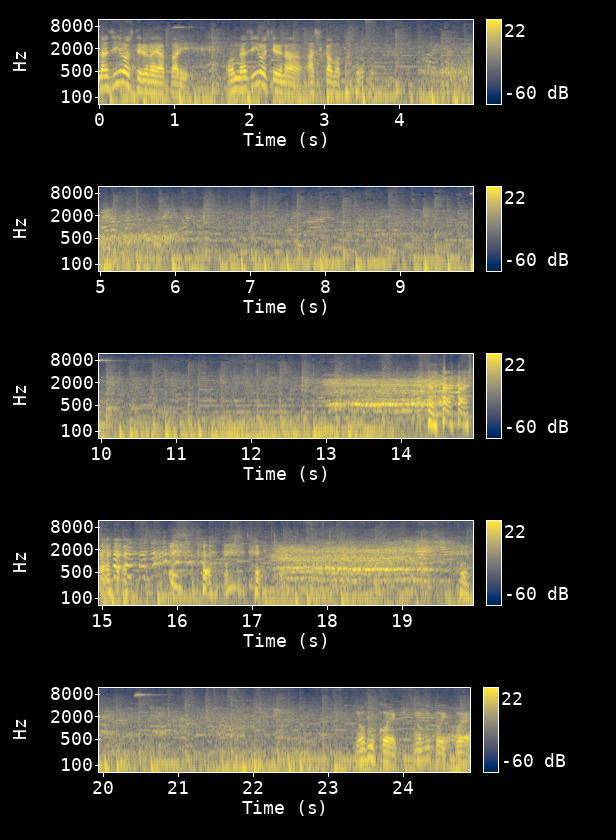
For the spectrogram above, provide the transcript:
同じ色してるなやっぱり。同じ色してるな足かもとのぶ声のぶとい声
